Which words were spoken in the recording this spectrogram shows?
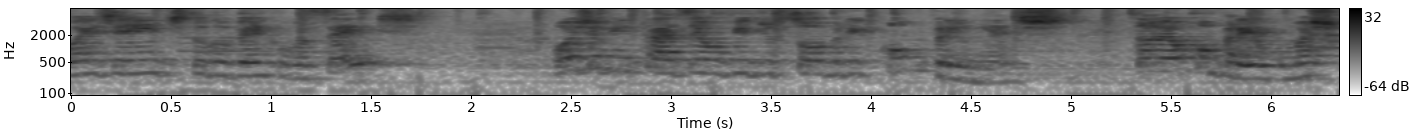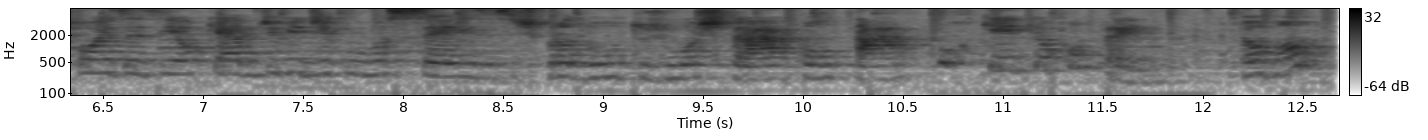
Oi gente, tudo bem com vocês? Hoje eu vim trazer um vídeo sobre comprinhas. Então eu comprei algumas coisas e eu quero dividir com vocês esses produtos, mostrar, contar por que que eu comprei. Então vamos?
